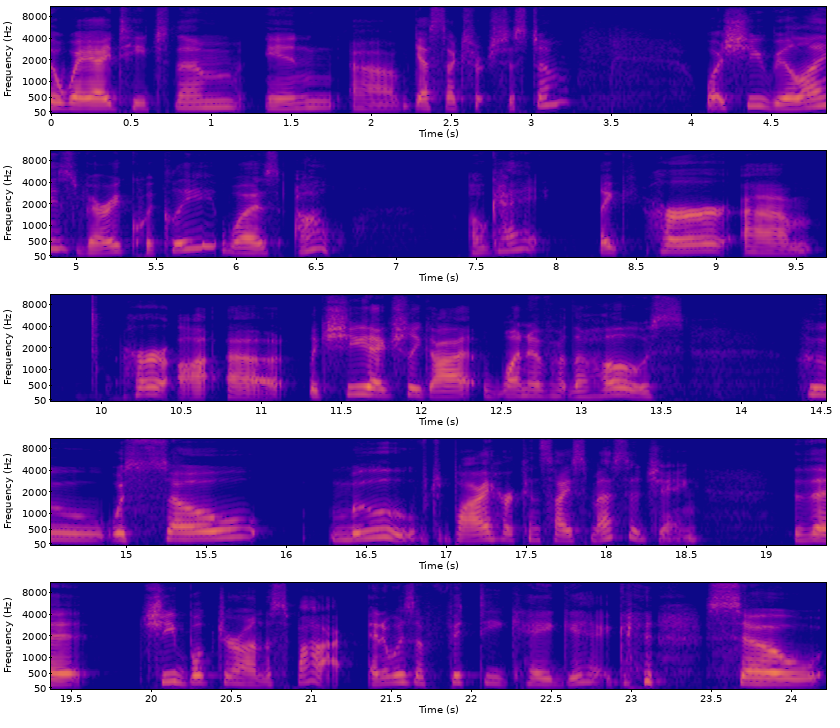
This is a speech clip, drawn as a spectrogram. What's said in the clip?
the way I teach them in uh, guest expert system, what she realized very quickly was, oh, okay, like her, um, her, uh, uh, like she actually got one of the hosts who was so moved by her concise messaging that she booked her on the spot and it was a 50k gig. So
